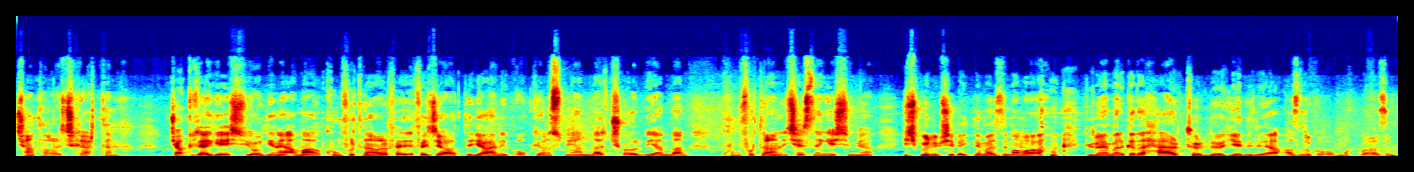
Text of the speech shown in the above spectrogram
Çantaları çıkarttım. Çok güzel geçti yol gene ama kum fırtınaları fe- fecaatı. Yani okyanus bir yanda, çöl bir yandan kum fırtınanın içerisinden geçtim ya. Hiç böyle bir şey beklemezdim ama Güney Amerika'da her türlü yeniliğe hazırlık olmak lazım.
